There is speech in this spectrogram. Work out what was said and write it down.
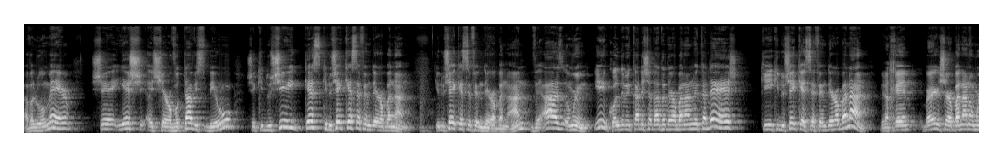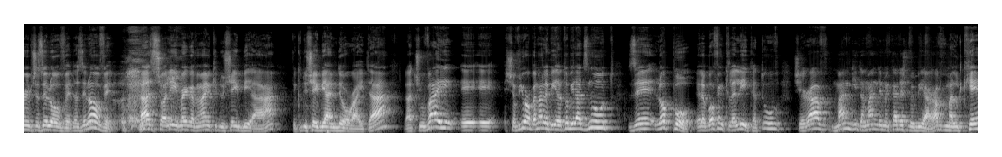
אבל הוא אומר שיש, שרבותיו הסבירו שקידושי כס, כסף הם דרבנן. קידושי כסף הם דרבנן, ואז אומרים, אם כל דמקדש אדעתא דרבנן מקדש, כי קידושי כסף הם דרבנן, ולכן ברגע שרבנן אומרים שזה לא עובד, אז זה לא עובד. ואז שואלים, רגע, ומה עם קידושי ביאה? וקידושי ביאה הם דאורייתא, והתשובה היא, אה, אה, שויוה רבנן לבעילתו בעילת זנות, זה לא פה, אלא באופן כללי, כתוב שרב מנגיד אמאן דמקדש בביאה, רב מלקה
